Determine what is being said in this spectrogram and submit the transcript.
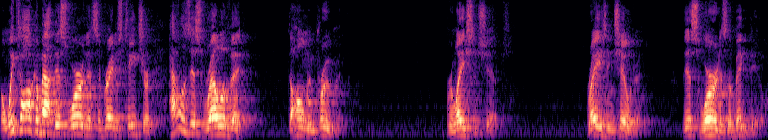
When we talk about this word that's the greatest teacher, how is this relevant to home improvement? Relationships, raising children. This word is a big deal.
